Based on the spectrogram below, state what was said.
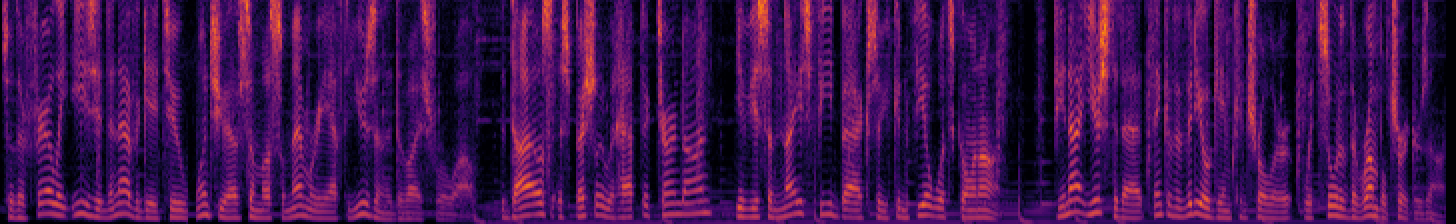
so they're fairly easy to navigate to once you have some muscle memory after using the device for a while. The dials, especially with haptic turned on, give you some nice feedback so you can feel what's going on. If you're not used to that, think of a video game controller with sort of the rumble triggers on.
